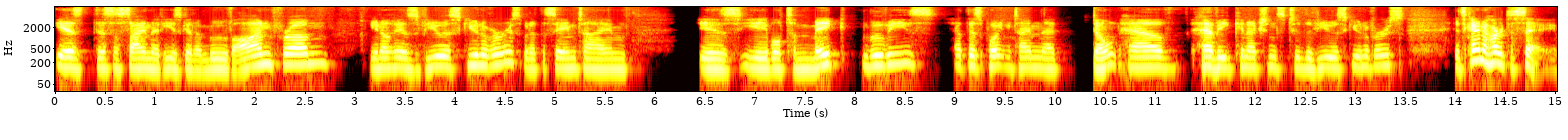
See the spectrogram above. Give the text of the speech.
is this a sign that he's going to move on from, you know, his View Askew universe, but at the same time, is he able to make movies at this point in time that don't have heavy connections to the View Askew universe? It's kind of hard to say,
